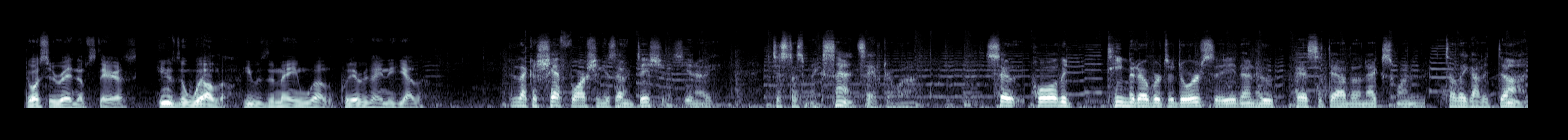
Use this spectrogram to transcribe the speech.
Dorsey ran upstairs. He was the welder. He was the main welder. Put everything together. Like a chef washing his own dishes, you know. It just doesn't make sense after a while. So Paul would team it over to Dorsey, then who pass it down to the next one until they got it done.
